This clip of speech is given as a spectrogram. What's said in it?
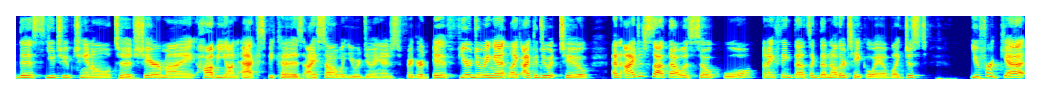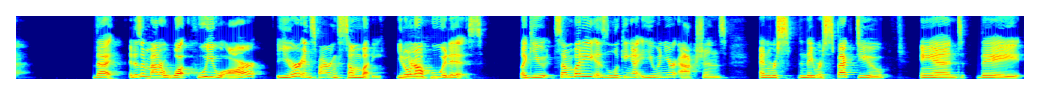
this YouTube channel to share my hobby on X because I saw what you were doing. I just figured if you're doing it, like I could do it too. And I just thought that was so cool. And I think that's like another takeaway of like just you forget that it doesn't matter what who you are, you're inspiring somebody. You don't Yeah. know who it is. Like you somebody is looking at you and your actions and, res- and they respect you and they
